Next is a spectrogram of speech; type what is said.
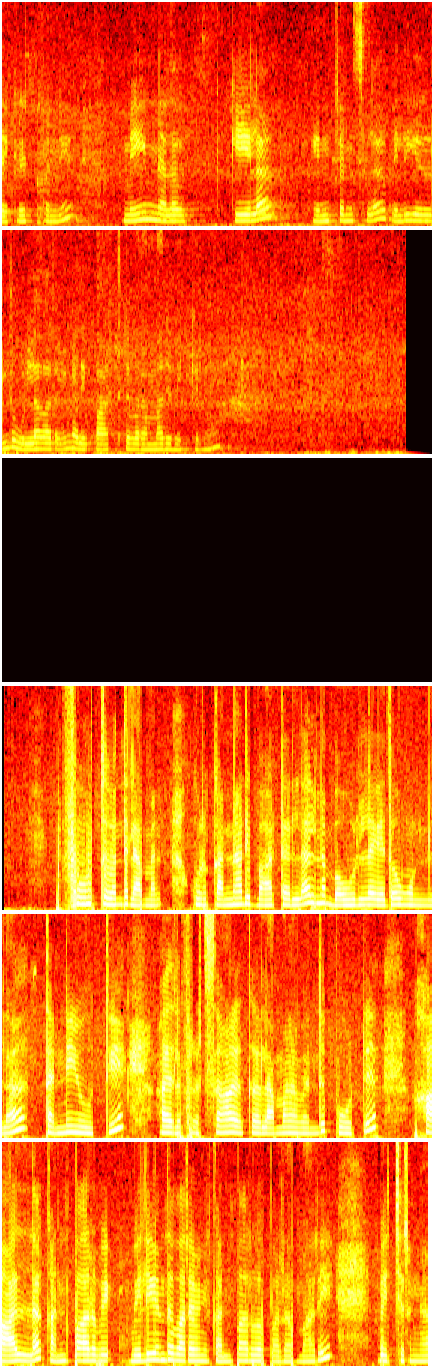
டெக்கரேட் பண்ணி மெயின் நில கீழே என்ட்ரன்ஸில் வெளியே இருந்து உள்ளே வரவங்க அதை பார்த்துட்டு வர மாதிரி வைக்கணும். ஃபோர்த்து வந்து லெமன் ஒரு கண்ணாடி பாட்டிலில் இல்லைன்னா பவுலில் ஏதோ ஒன்றில் தண்ணி ஊற்றி அதில் ஃப்ரெஷ்ஷாக இருக்கிற லெமனை வந்து போட்டு ஹாலில் கண் பார்வை வெளியேருந்து வரவங்க கண் பார்வை படுற மாதிரி வச்சுருங்க.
